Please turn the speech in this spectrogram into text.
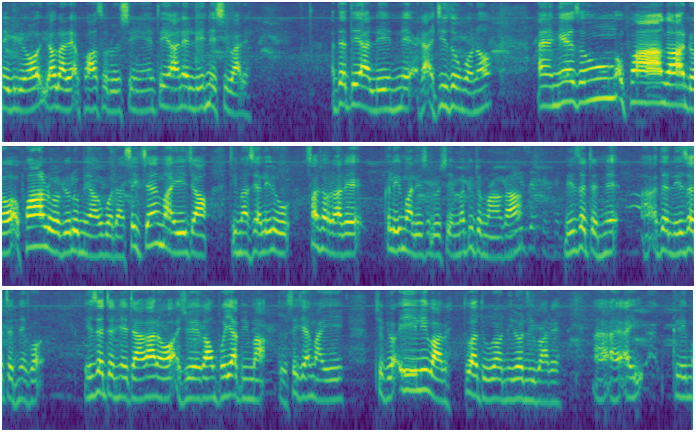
နေပြီးတော့ရောက်လာတဲ့အဖွားဆိုလို့ရှိရင်104နှစ်ရှိပါတယ်အသက်104နှစ်ဒါအကြီးဆုံးပေါ့နော်အငယ်ဆုံးအဖွားကတော့အဖွားလို့ပြောလို့မရဘူးပေါ့ဒါစိတ်ချမ်းမာရေးကြောင့်ဒီမှာဆရာလေးတို့စောင့်ရှောက်ထားတဲ့ ကလေးမလေးဆိုလို့ရှိရင်မတုတမာက42နှစ်အသက်42နှစ်ပေါ့52နှစ်ဒါကတော့အရွယ်ကောင်းဘွဲရပြီးမှသူစိတ်ချမ်းသာရေးဖြစ်ပြီးတော့အေးအေးလေးပါပဲသူကသူတော့နေတော့နေပါတယ်အဲအဲအဲကလေးမ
